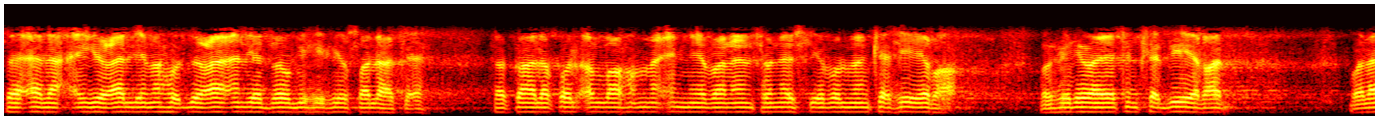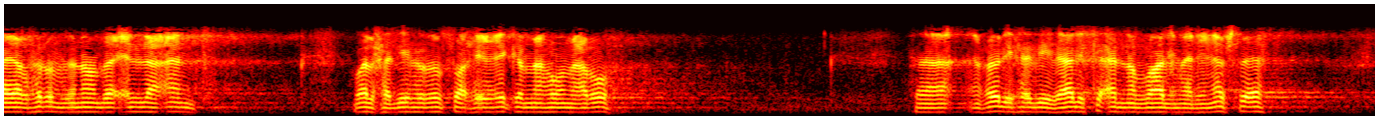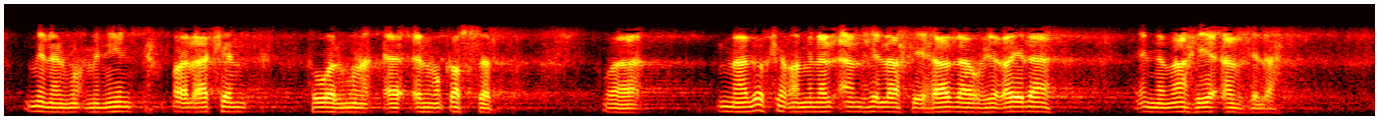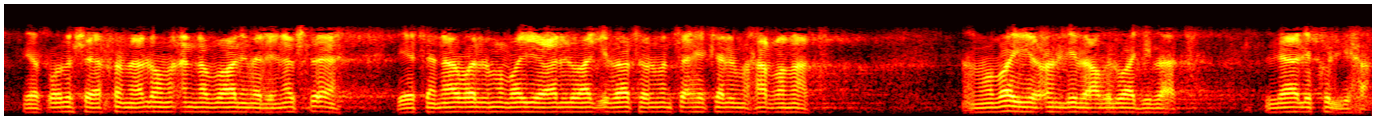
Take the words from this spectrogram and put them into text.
سأل أن يعلمه دعاء يدعو به في صلاته. فقال قل اللهم إني ظننت نفسي ظلما كثيرا وفي رواية كبيرا. ولا يغفر الذنوب إلا أنت. والحديث في الصحيح كما هو معروف. فعرف بذلك أن الظالم لنفسه من المؤمنين ولكن هو المقصر. وما ذكر من الأمثلة في هذا وفي غيره إنما هي أمثلة. يقول الشيخ معلوم أن الظالم لنفسه يتناول المضيع للواجبات والمنتهك للمحرمات. مضيع لبعض الواجبات. لا لكلها.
